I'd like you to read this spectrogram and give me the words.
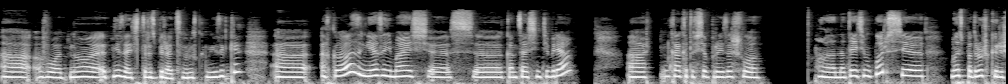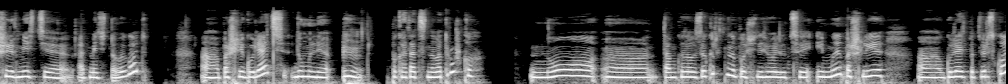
а, вот, но это не значит разбираться в русском языке. А, а скалолазом я занимаюсь с конца сентября. А, как это все произошло? А, на третьем курсе мы с подружкой решили вместе отметить Новый год, а, пошли гулять, думали покататься на ватрушках, но э, там казалось закрыто на площади революции, и мы пошли э, гулять по Тверской.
